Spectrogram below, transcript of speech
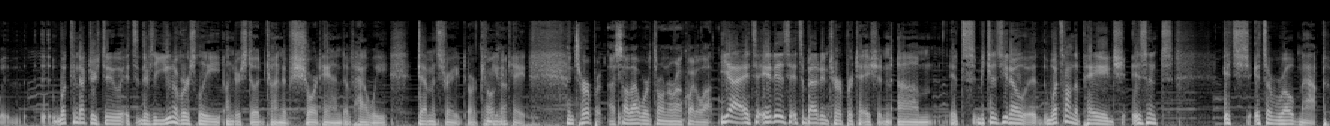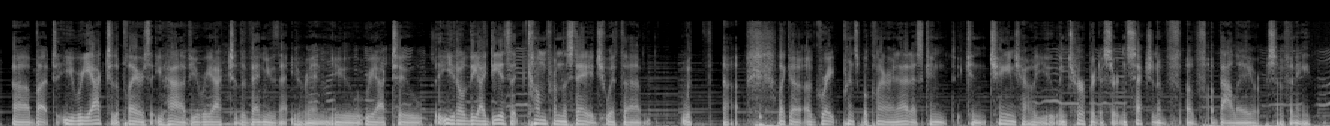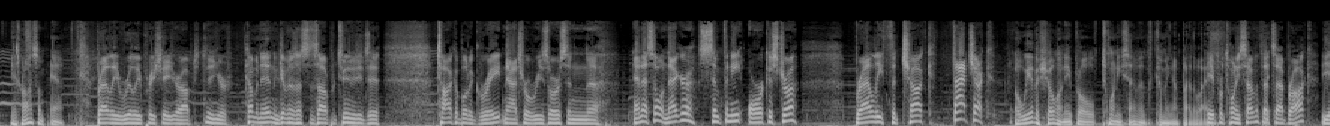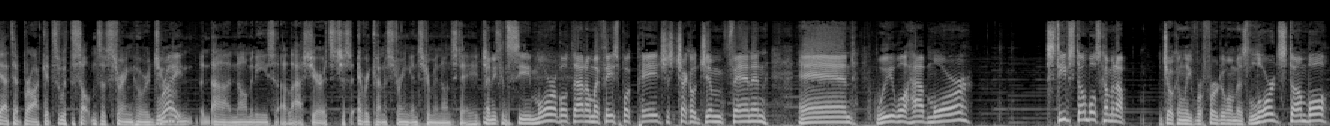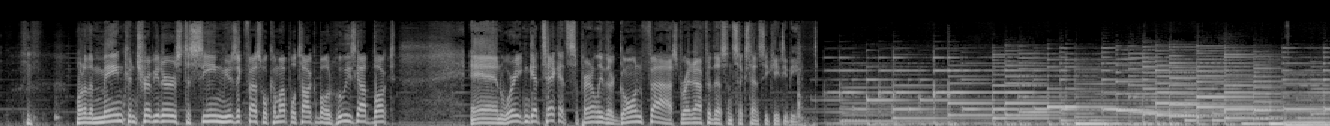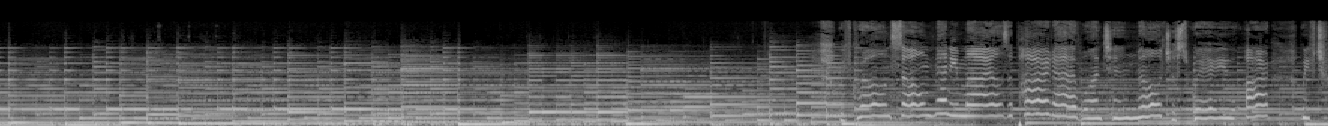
What conductors do. It's there's a universally understood kind of shorthand of how we demonstrate or communicate. Interpret. I saw that word thrown around quite a lot. Yeah, it's it is it's about interpretation. Um, it's because you know what's on the page isn't. It's it's a roadmap, uh, but you react to the players that you have. You react to the venue that you're in. You react to you know the ideas that come from the stage with uh, with uh, like a, a great principal clarinetist can can change how you interpret a certain section of, of a ballet or a symphony. It's- Awesome. yeah. Bradley, really appreciate your opportunity. You're coming in and giving us this opportunity to talk about a great natural resource in uh, NSO Niagara Symphony Orchestra. Bradley Thachuk. Thachuk. Oh, we have a show on April 27th coming up, by the way. April 27th. That's at Brock. Yeah, it's at Brock. It's with the Sultans of String, who are Juno Right. uh, nominees uh, last year. It's just every kind of string instrument on stage. And you can see more about that on my Facebook page. Just check out Jim Fannin. And we will have more. Steve Stumble's coming up. I jokingly refer to him as Lord Stumble. One of the main contributors to Scene Music Fest will come up. We'll talk about who he's got booked and where you can get tickets. Apparently, they're going fast right after this on 610 CKTB.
